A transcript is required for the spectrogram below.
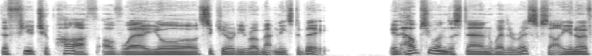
the future path of where your security roadmap needs to be. It helps you understand where the risks are. You know, if,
